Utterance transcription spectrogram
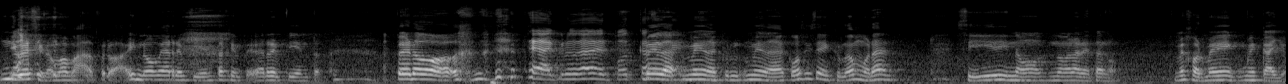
No. A decir una mamada, pero ay, no, me arrepiento, gente, me arrepiento. Pero Te da cruda del podcast. me da, me da, cru- me da, ¿cómo se dice? Cruda moral. Sí, no, no, la neta no. Mejor me, me callo.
